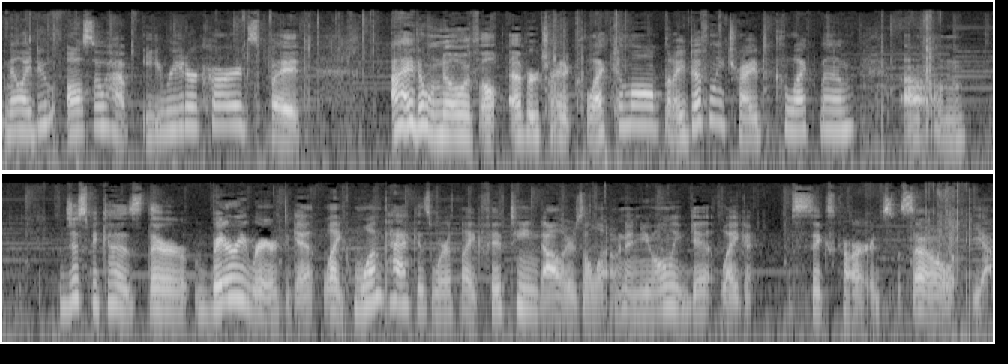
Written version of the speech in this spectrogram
Now I do also have e-reader cards, but I don't know if I'll ever try to collect them all, but I definitely tried to collect them. Um, just because they're very rare to get. Like one pack is worth like $15 alone and you only get like six cards. So yeah,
